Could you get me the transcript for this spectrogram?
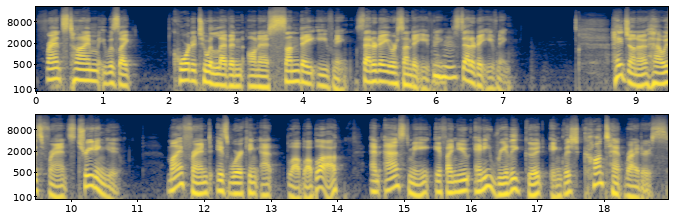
France time. It was like quarter to 11 on a Sunday evening, Saturday or Sunday evening, Saturday evening. Hey, Jono, how is France treating you? My friend is working at blah, blah, blah, and asked me if I knew any really good English content writers.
